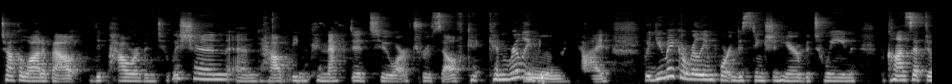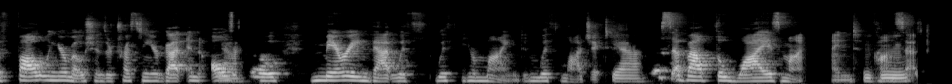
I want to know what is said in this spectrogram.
talk a lot about the power of intuition and how being connected to our true self can, can really mm. be a hmm. guide. But you make a really important distinction here between the concept of following your emotions or trusting your gut, and also yeah. marrying that with with your mind and with logic. Yeah, us about the wise mind mm-hmm. concept.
